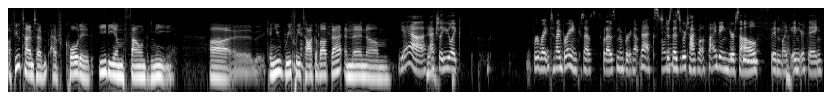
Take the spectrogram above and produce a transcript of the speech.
a few times have have quoted "EDM found me." Uh, can you briefly talk about that, and then um, Yeah, Yeah. actually, you like were right into my brain because that's what I was going to bring up next. just Oh, yeah. as you were talking about finding yourself in like in your thing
